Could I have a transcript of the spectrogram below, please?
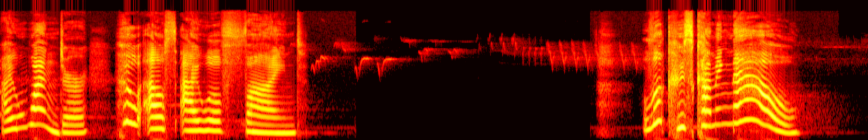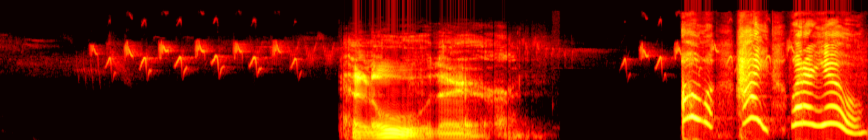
I wonder who else I will find. Look who's coming now! Hello there. Oh, hi! What are you?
